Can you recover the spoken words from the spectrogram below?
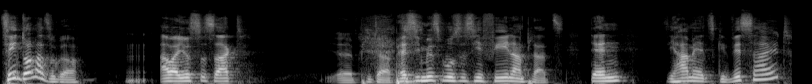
10 Dollar sogar. Aber Justus sagt, äh, Peter, Pessimismus ist hier fehl am Platz. Denn sie haben jetzt Gewissheit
